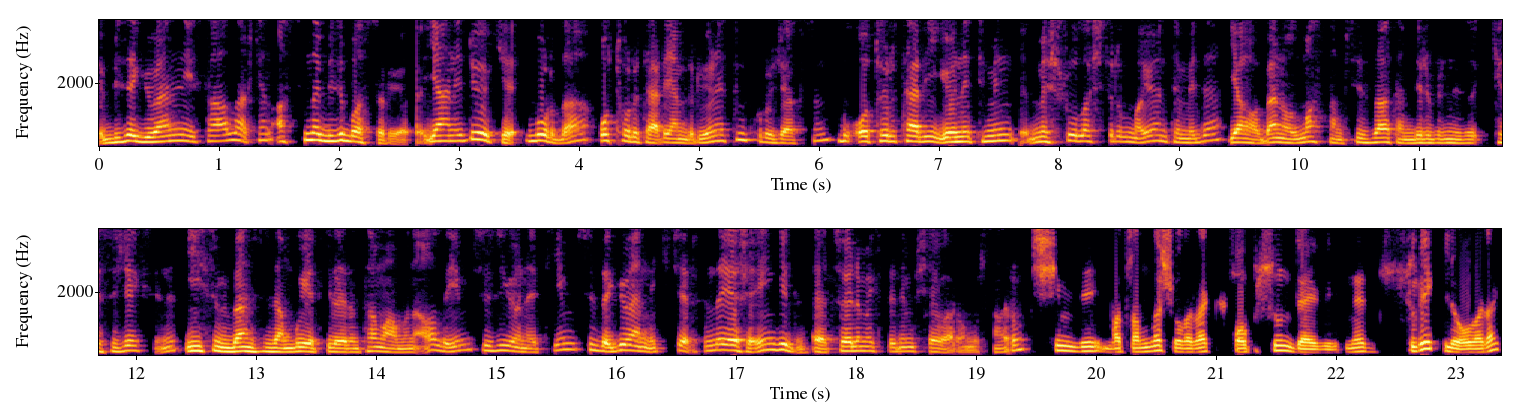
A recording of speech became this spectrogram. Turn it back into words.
E, bize güvenliği sağlarken aslında bizi basırıyor. Yani diyor ki burada otoriter bir yönetim kuracaksın. Bu otoriter yönetimin meşrulaştırılması kırılma yöntemi de ya ben olmazsam siz zaten birbirinizi keseceksiniz. İyisi mi ben sizden bu yetkilerin tamamını alayım, sizi yöneteyim, siz de güvenlik içerisinde yaşayın gidin. Evet söylemek istediğim bir şey var Onur sanırım. Şimdi vatandaş olarak Hobbes'un devletine sürekli olarak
